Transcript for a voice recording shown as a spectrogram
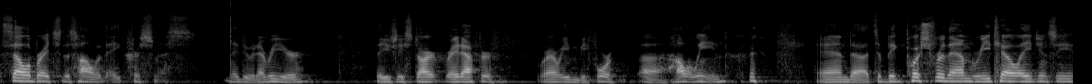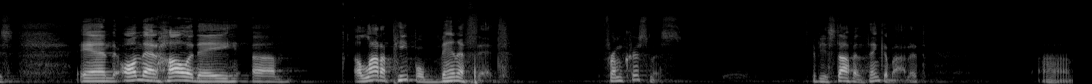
celebrates this holiday, Christmas. They do it every year. They usually start right after, or even before uh, Halloween. and uh, it's a big push for them, retail agencies. And on that holiday, um, a lot of people benefit from Christmas. If you stop and think about it, um,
